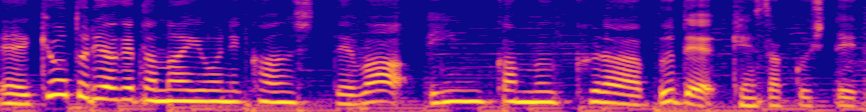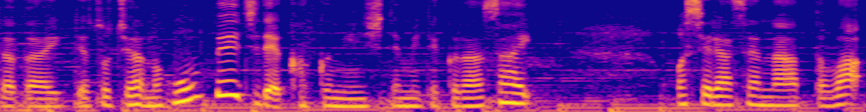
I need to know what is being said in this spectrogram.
えー、今日取り上げた内容に関してはインカムクラブで検索していただいてそちらのホームページで確認してみてください。お知らせの後は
